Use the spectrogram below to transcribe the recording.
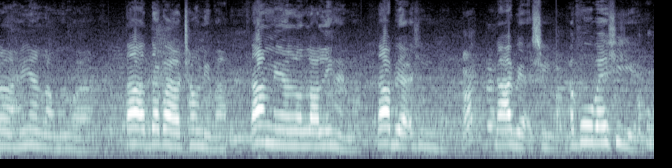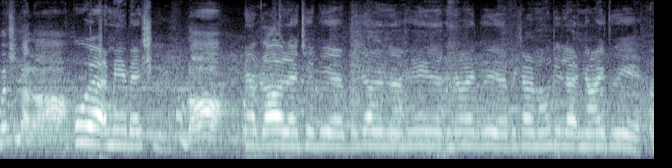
တော့ဟင်းရလောင်မပါတာအသက်က တော့ချောင်းနေပါတာအမေကတော့လာလေးနိုင်ပါတာပြက်ရှိဟမ်တာပြက်ရှိအကူပဲရှိရအကူပဲရှိရလားကိုရဲ့အမေပဲရှိရဟုတ်လားညကောလည်းချစ်ပြီးရပြီးကြရင်လည်းဟင်းအများကြီးတွေ့ရပြီးကြရင်မောင်တီလည်းအများကြီးတွေ့ရအ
